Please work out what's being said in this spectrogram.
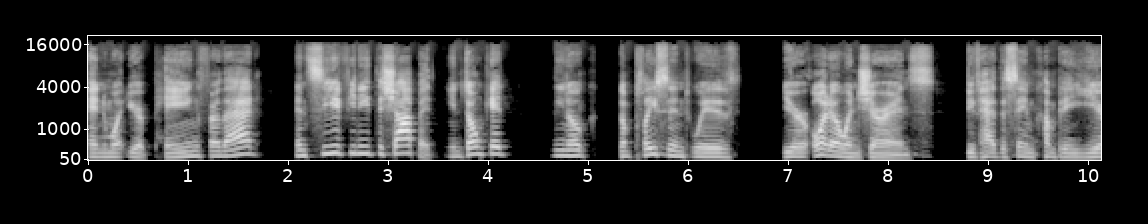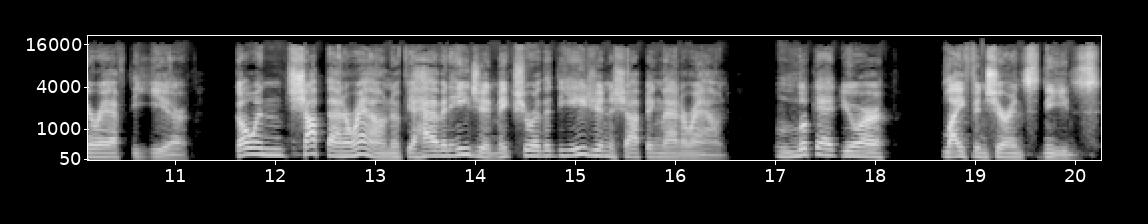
and what you're paying for that and see if you need to shop it. You don't get, you know, complacent with your auto insurance you've had the same company year after year go and shop that around. If you have an agent, make sure that the agent is shopping that around. Look at your life insurance needs.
